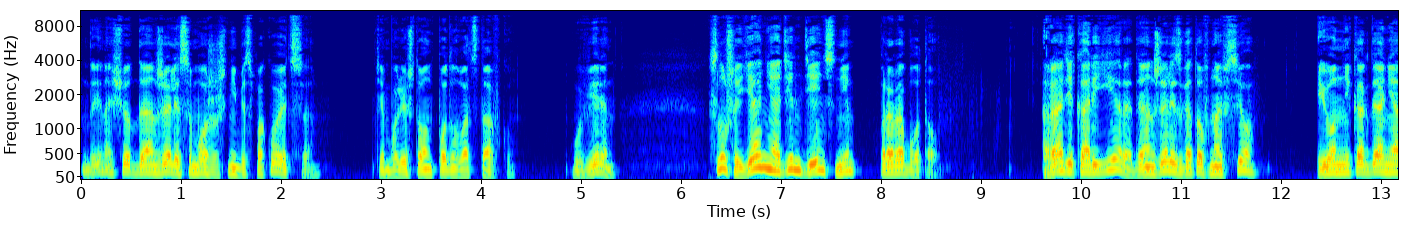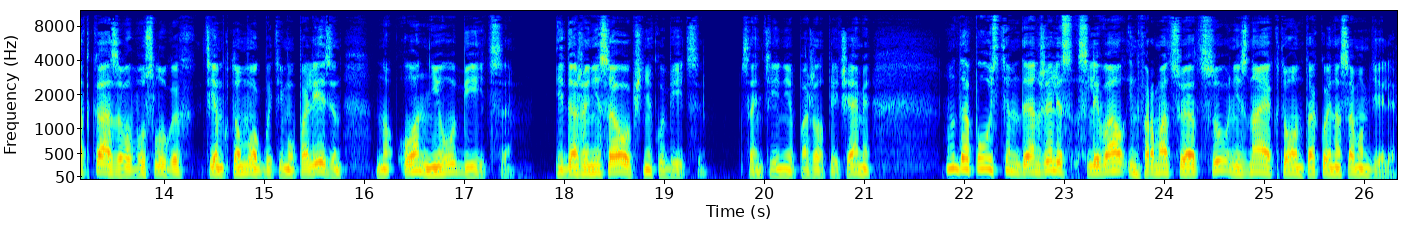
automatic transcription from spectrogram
Да и насчет Анжелеса можешь не беспокоиться, тем более, что он подал в отставку. Уверен? Слушай, я не один день с ним проработал. Ради карьеры Де Анжелес готов на все, и он никогда не отказывал в услугах тем, кто мог быть ему полезен, но он не убийца и даже не сообщник убийцы. Сантини пожал плечами. Ну, допустим, Де Анжелес сливал информацию отцу, не зная, кто он такой на самом деле.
